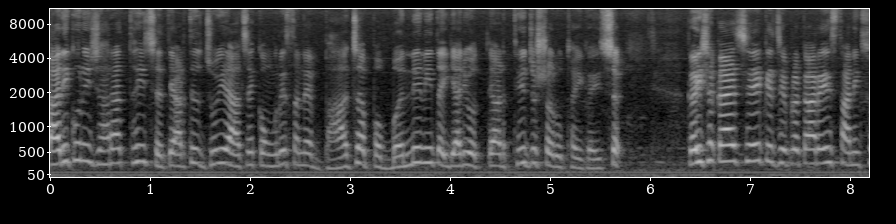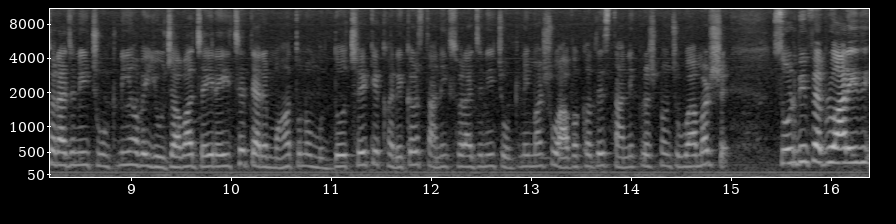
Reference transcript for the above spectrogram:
તારીખોની જાહેરાત થઈ છે, ત્યારથી જોઈ રહ્યા છે, કોંગ્રેસ અને ભાજપ બંનેની તૈયારીઓ અત્યારથી જ શરૂ થઈ ગઈ છે. કહી શકાય છે કે જે પ્રકારે સ્થાનિક સ્વરાજ્યની ચૂંટણી હવે યોજાવા જઈ રહી છે, ત્યારે મહત્વનો મુદ્દો છે કે ખરેખર સ્થાનિક સ્વરાજ્યની ચૂંટણીમાં શું આ વખતે સ્થાનિક પ્રશ્નો જોવા મળશે. સોળમી ફેબ્રુઆરી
